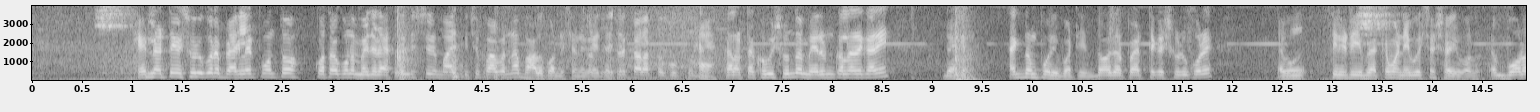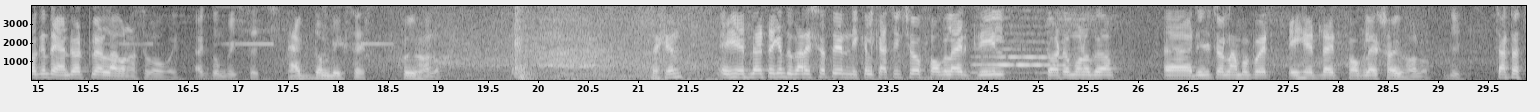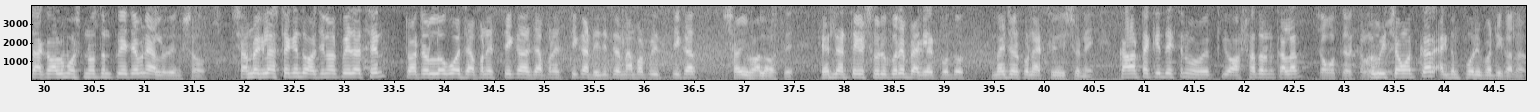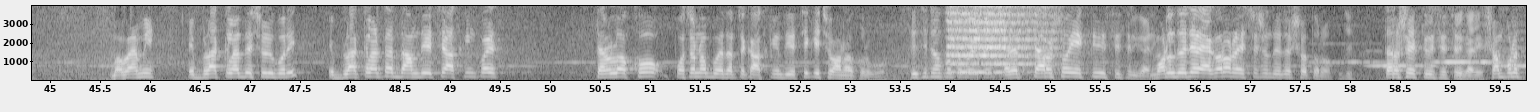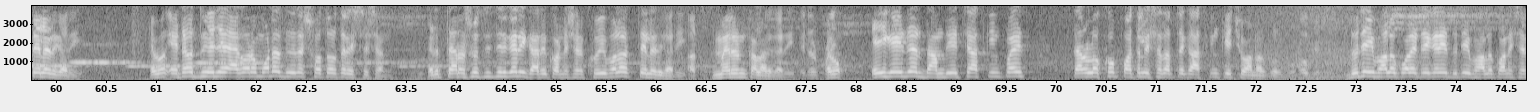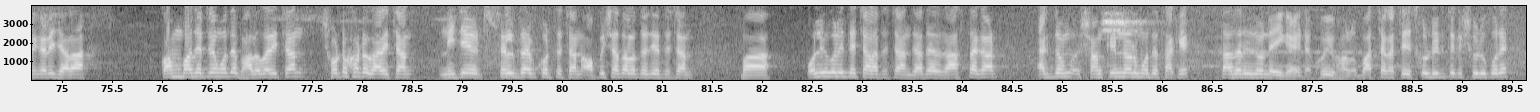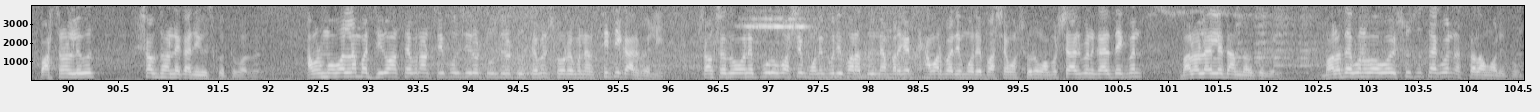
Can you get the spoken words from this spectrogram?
হেডলাইট থেকে শুরু করে ব্যাকলাইট পর্যন্ত কোথাও কোনো মেজর অ্যাক্সিডেন্ট হিস্ট্রির মাইল কিছু পাবেন না ভালো কন্ডিশনের গাড়ি দেখেন। এটার কালারটা খুব সুন্দর। হ্যাঁ কালারটা খুবই সুন্দর মেরুন কালারের গাড়ি। দেখেন একদম পরিপাটি। দরজার প্যাড থেকে শুরু করে এবং সিলিটি ব্যাক ক্যামেরা নেভিগেশন সবই ভালো। এবং বড় কিন্তু অ্যান্ড্রয়েড প্লেয়ার লাগানো আছে বাবু ভাই। একদম বিগ সাইজ একদম বিগ সাইজ খুবই ভালো। দেখেন এই হেডলাইটটা কিন্তু গাড়ির সাথে নিকেল ক্যাচিং সহ fog light grill Toyota monogram digital number plate এই হেডলাইট ফগ লাইট সবই ভালো। জি। চারটা চাকা অলমোস্ট নতুন পেয়ে যাবেন অ্যালোরিং সহ। সামনের গ্লাসটা কিন্তু অরিজিনাল পেয়ে যাচ্ছেন। টয়টোর লোগো জাপানি স্টিকার জাপানি sticker digital number plate sticker সবই ভালো আছে। হেডলাইট থেকে শুরু করে ব্যাকলাইট পর্যন্ত মেজর কোনো অ্যাক্সিডেন্ট ইস্যু নেই। কালারটা কি দেখছেন? কি অসাধারণ কালার চমৎকার খুবই চমৎকার একদম পরিপাটি কালার বাবা আমি এই ব্ল্যাক কালার দিয়ে শুরু করি। এই ব্ল্যাক কালারটার দাম দিয়েছে আস্কিং প্রাইস তেরো লক্ষ পঁচানব্বই হাজার টাকা আস্কিং দিয়েছি কিছু অনার করব? এটা? তেরোশো একত্রিশ সিসির গাড়ি। মডেল দু হাজার এগারো রেজিস্ট্রেশন দু হাজার সতেরো। জি। তেরোশো একত্রিশ সিসির গাড়ি। সম্পূর্ণ তেলের গাড়ি। এবং এটাও দুই হাজার এগারো মডেল দুই হাজার সতেরোতে রেজিস্ট্রেশন এটা তেরোশো সিসির গাড়ি গাড়ির কন্ডিশন খুবই ভালো তেলের গাড়ি আচ্ছা। মেরুন কালার গাড়ি। এবং এই গাড়িটার দাম দিয়েছে আস্কিং প্রাইস তেরো লক্ষ পঁয়তাল্লিশ হাজার টাকা আস্কিং কিছু অনার করব। ওকে দুটোই ভালো কোয়ালিটির গাড়ি দুটোই ভালো কন্ডিশনের গাড়ি। যারা কম বাজেটের মধ্যে ভালো গাড়ি চান ছোটোখাটো গাড়ি চান নিজে সেলফ ড্রাইভ করতে চান অফিস আদালতে যেতে চান বা অলিগলিতে চালাতে চান যাদের রাস্তাঘাট একদম সংকীর্ণর মধ্যে থাকে তাদের জন্য এই গাড়িটা খুবই ভালো। বাচ্চা কাচ্চা স্কুল ডিউটি থেকে শুরু করে পার্সোনাল ইউজ সব ধরনের কাজে ইউজ করতে পারবেন। আমার mobile number zero one seven one triple zero two zero two seven শোরুমের নাম সিটি কার ভ্যালি সংসদ ভবনের পূর্ব পাশে মণিপুরি পাড়া দুই নাম্বার গেট খামার বাড়ি মোড়ের পাশে আমার শোরুম অবশ্যই আসবেন, গাড়ি দেখবেন, ভালো লাগলে দাম দর করবেন। ভালো থাকবেন বাবু, সুস্থ থাকবেন, আসসালামু আলাইকুম।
